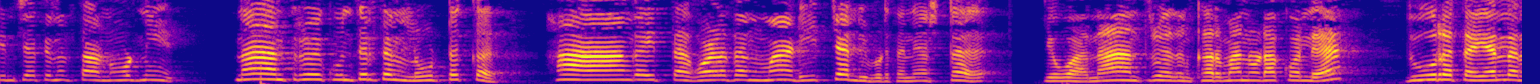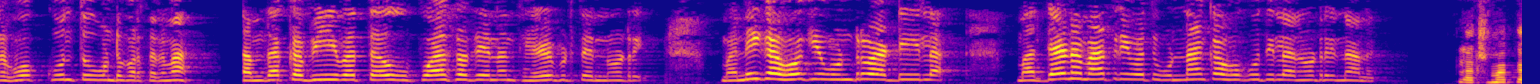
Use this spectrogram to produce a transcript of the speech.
ತಿನ್ಸ ತಿನ್ನಿಸ್ತಾ ನೋಡ್ನಿ ನಾ ಅಂತ್ರು ಕುಂತಿರ್ತಾನಲ್ಲ ಊಟಕ್ಕ ಹಾಂಗೈತ ಹೊಳದಂಗ್ ಮಾಡಿ ಚಲ್ಲಿ ಬಿಡ್ತಾನೆ ಅಷ್ಟ ಯವ್ವ ನಾ ಅಂತ್ರು ಅದನ್ನ ಕರ್ಮ ನೋಡಕೊಲ್ಲೆ ದೂರತ ಎಲ್ಲರೂ ಹೋಗಿ ಕುಂತು ಉಂಡು ಬರ್ತಾನವ ನಮ್ದಕ್ಕ ಬಿ ಅಂತ ಉಪವಾಸದೇನಂತ ಹೇಳ್ಬಿಡ್ತೇನೆ ನೋಡ್ರಿ. ಮನೆಗೆ ಹೋಗಿ ಉಂಡ್ರು ಅಡ್ಡಿ ಇಲ್ಲ. ಮಧ್ಯಾಹ್ನ ಮಾತ್ರ ಇವತ್ತು ಉಣ್ಣಾಕ ಹೋಗೋದಿಲ್ಲ ನೋಡ್ರಿ ನಾನು. ಲಕ್ಷ್ಮಕ್ಕ?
